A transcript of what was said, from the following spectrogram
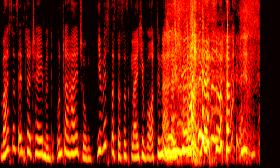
was ist Entertainment? Unterhaltung. Ihr wisst, dass das das gleiche Wort in anderen Sprachen ist.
